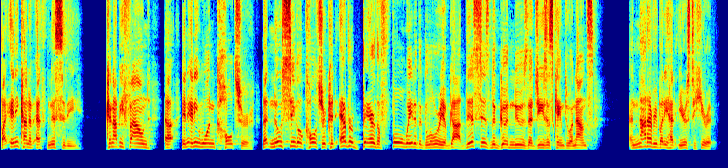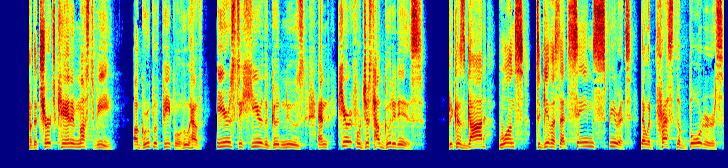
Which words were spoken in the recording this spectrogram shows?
by any kind of ethnicity, cannot be found uh, in any one culture, that no single culture could ever bear the full weight of the glory of God. This is the good news that Jesus came to announce, and not everybody had ears to hear it. But the church can and must be a group of people who have ears to hear the good news and hear it for just how good it is. Because God wants to give us that same spirit that would press the borders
